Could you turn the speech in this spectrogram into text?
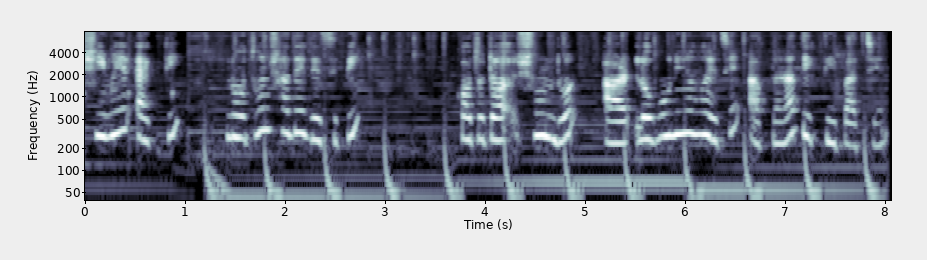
শিমের একটি নতুন স্বাদের রেসিপি কতটা সুন্দর আর লোভনীয় হয়েছে আপনারা দেখতেই পাচ্ছেন।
